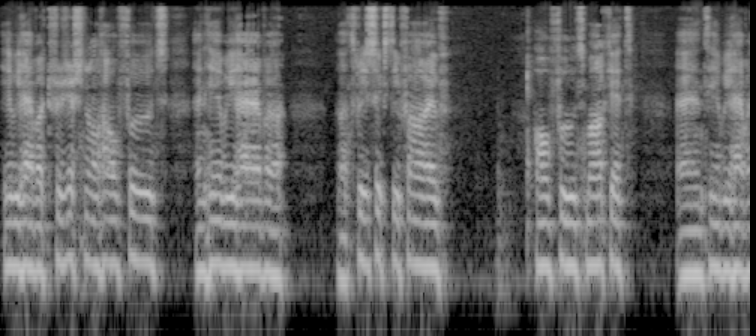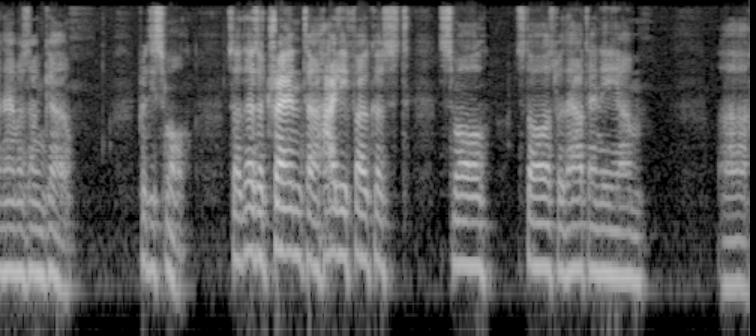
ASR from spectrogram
Here we have a traditional Whole Foods. And here we have a, a 365 Whole Foods market. And here we have an Amazon Go. Pretty small. So there's a trend to highly focused, small stores without any um, uh,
